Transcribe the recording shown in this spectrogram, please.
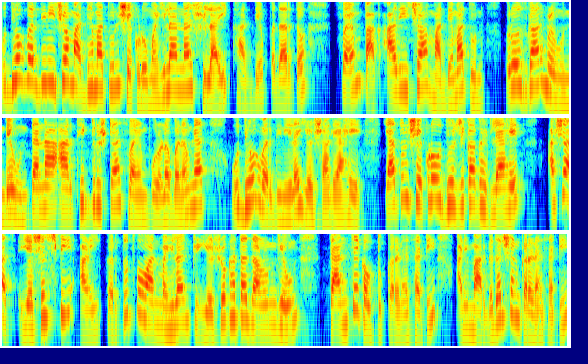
उद्योगवर्धिनीच्या माध्यमातून शेकडो महिलांना शिलाई खाद्यपदार्थ स्वयंपाक आदीच्या माध्यमातून रोजगार मिळवून देऊन त्यांना आर्थिकदृष्ट्या स्वयंपूर्ण बनवण्यात उद्योगवर्धिनीला यश आले आहे. यातून शेकडो उद्योजिका घडल्या आहेत. अशाच यशस्वी आणि कर्तृत्ववान महिलांची यशोगाथा जाणून घेऊन त्यांचे कौतुक करण्यासाठी आणि मार्गदर्शन करण्यासाठी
